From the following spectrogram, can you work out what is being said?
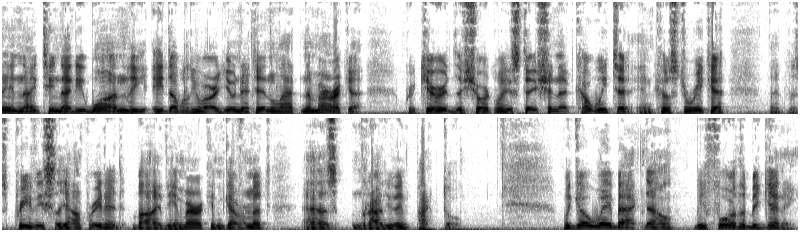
in 1991, the AWR unit in Latin America procured the shortwave station at Cahuita in Costa Rica that was previously operated by the American government as Radio Impacto. We go way back now, before the beginning.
